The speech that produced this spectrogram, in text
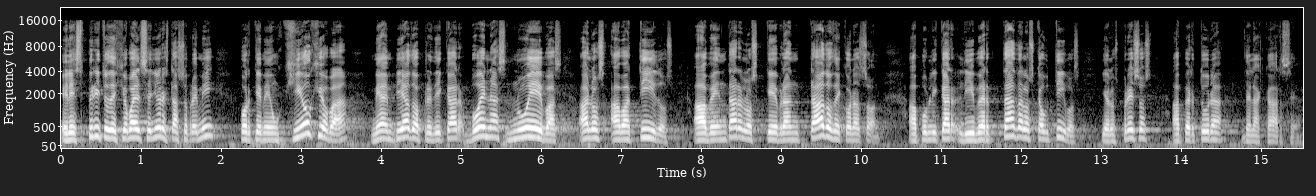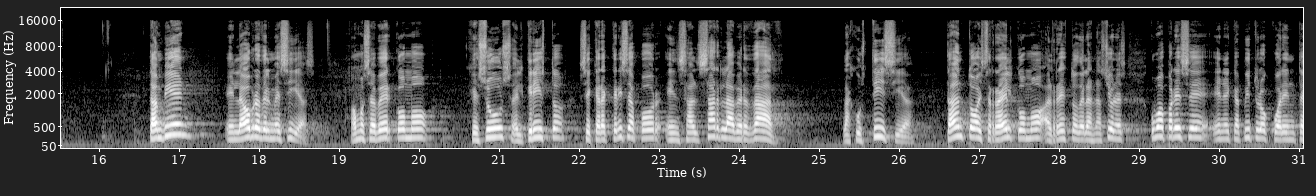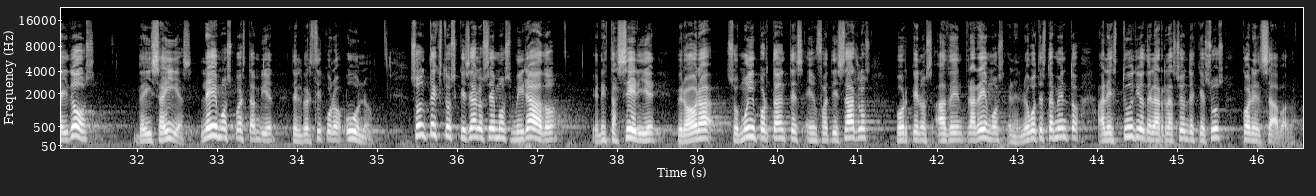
El Espíritu de Jehová el Señor está sobre mí porque me ungió Jehová, me ha enviado a predicar buenas nuevas a los abatidos, a vendar a los quebrantados de corazón, a publicar libertad a los cautivos y a los presos apertura de la cárcel. También en la obra del Mesías vamos a ver cómo Jesús, el Cristo, se caracteriza por ensalzar la verdad, la justicia, tanto a Israel como al resto de las naciones, como aparece en el capítulo 42 de Isaías. Leemos pues también del versículo 1. Son textos que ya los hemos mirado en esta serie, pero ahora son muy importantes enfatizarlos porque nos adentraremos en el Nuevo Testamento al estudio de la relación de Jesús con el sábado.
